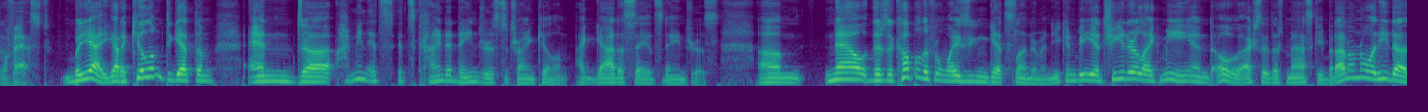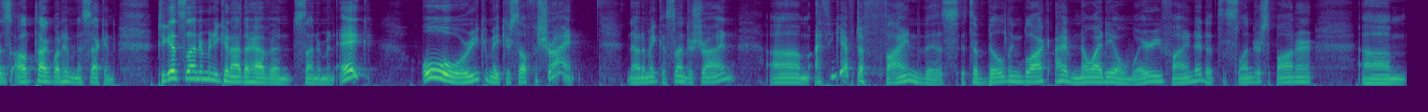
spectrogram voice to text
go fast. But yeah, you gotta kill them to get them, and uh, I mean it's it's kind of dangerous to try and kill them. I gotta say it's dangerous. Um, now there's a couple different ways you can get Slenderman. You can be a cheater like me, and oh, actually there's Masky, but I don't know what he does. I'll talk about him in a second. To get Slenderman, you can either have a Slenderman egg, or you can make yourself a shrine. Now to make a Slender Shrine, um, I think you have to find this. It's a building block. I have no idea where you find it. It's a Slender spawner. Um,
